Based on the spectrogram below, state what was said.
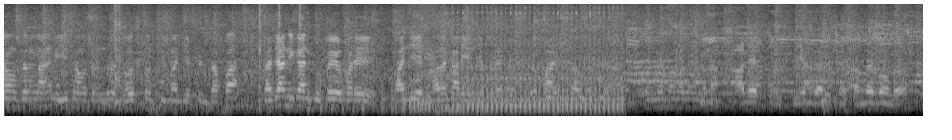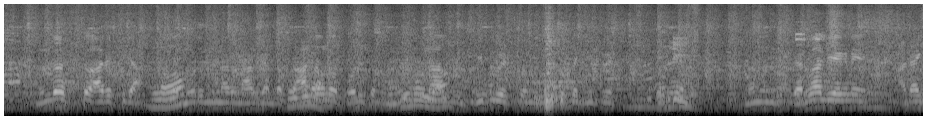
సంవత్సరం కానీ ఈ సంవత్సరం కూడా దోసుకొని తీమని చెప్పింది తప్ప ప్రజానికానికి ఉపయోగపడే పనిచేసే పథకాలు ఏం చెప్పారు కూడా సీఎం గారు ఇచ్చిన సందర్భంలో ముందస్తు అరెస్ట్గా మూడున్నర నాలుగు గంటల ప్రాంతంలో పోలీసులు మూడు నాలుగు జీపులు పెట్టుకొని ఊరుకుట్ల జీపులు పెట్టి మనం గర్వాలు చేయగానే అటాక్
